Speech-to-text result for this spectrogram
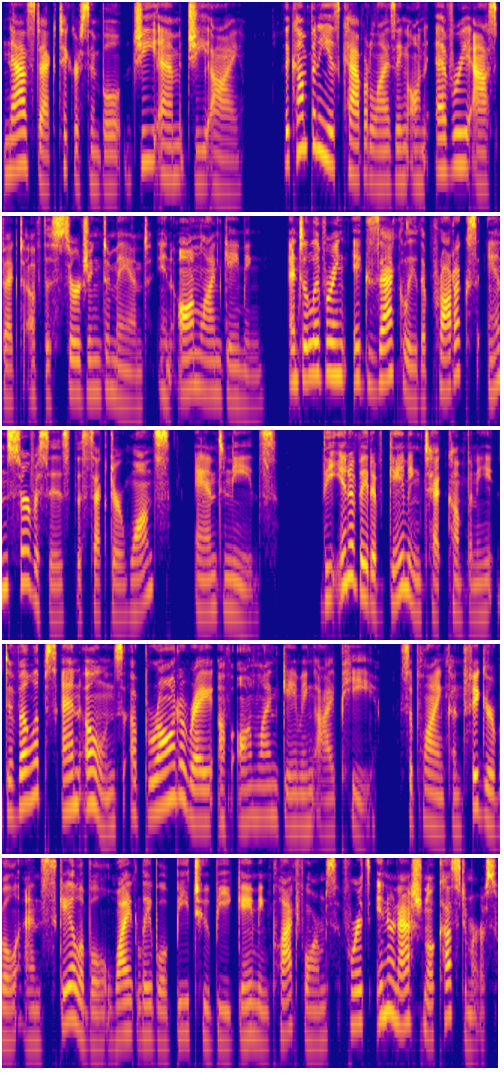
NASDAQ ticker symbol GMGI. The company is capitalizing on every aspect of the surging demand in online gaming and delivering exactly the products and services the sector wants and needs. The innovative gaming tech company develops and owns a broad array of online gaming IP supplying configurable and scalable white label B2B gaming platforms for its international customers,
